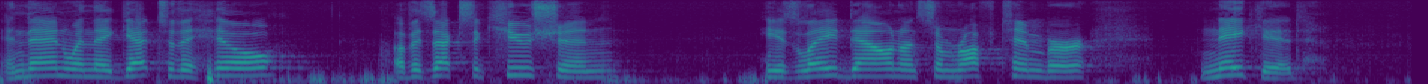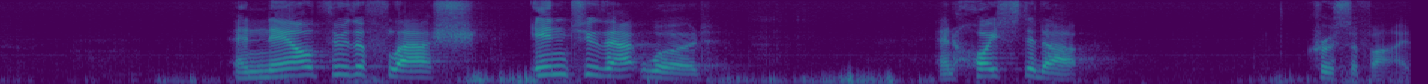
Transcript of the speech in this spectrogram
And then when they get to the hill of his execution, he is laid down on some rough timber, naked, and nailed through the flesh into that wood and hoisted up, crucified.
